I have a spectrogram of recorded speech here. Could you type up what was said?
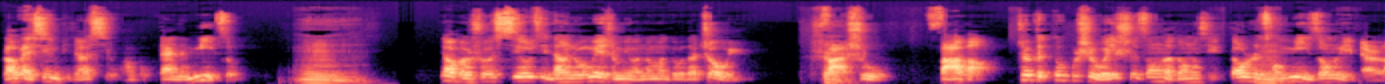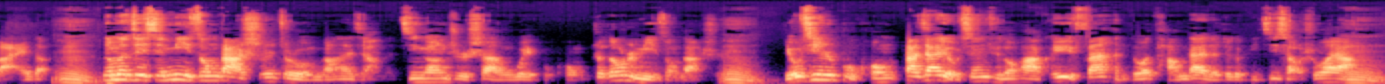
老百姓比较喜欢古代的密宗。嗯，要不说《西游记》当中为什么有那么多的咒语、法术、法宝，这个都不是唯识宗的东西，都是从密宗里边来的。嗯那么这些密宗大师，就是我们刚才讲的金刚智、善无畏、不空，这都是密宗大师。嗯尤其是不空，大家有兴趣的话，可以翻很多唐代的这个笔记小说呀，嗯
